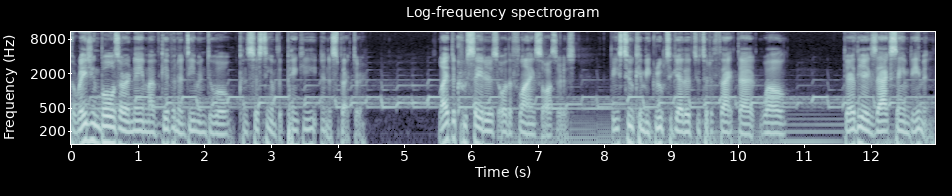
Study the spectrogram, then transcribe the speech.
The Raging Bulls are a name I've given a demon duo consisting of the Pinky and the Spectre. Like the Crusaders or the Flying Saucers, these two can be grouped together due to the fact that, well, they're the exact same demon.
